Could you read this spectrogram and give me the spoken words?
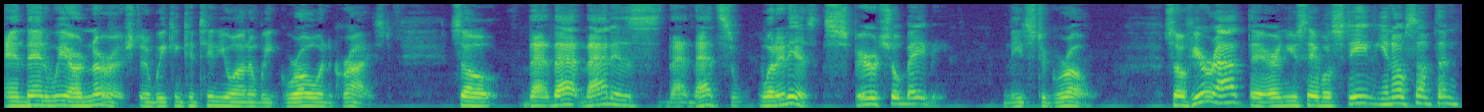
and then we are nourished and we can continue on and we grow in Christ. So that that that is that that's what it is. Spiritual baby needs to grow. So if you're out there and you say, "Well, Steve, you know something."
